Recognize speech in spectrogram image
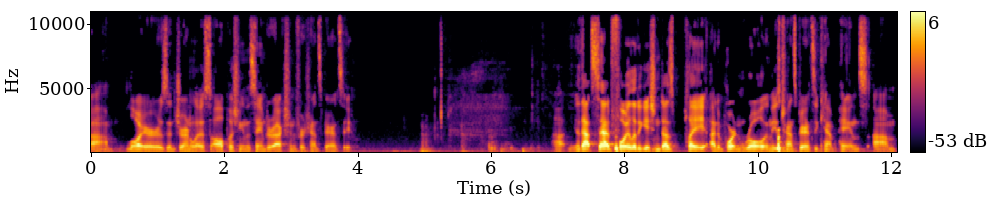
um, lawyers and journalists all pushing in the same direction for transparency. Uh, you know, that said, FOIA litigation does play an important role in these transparency campaigns. Um,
